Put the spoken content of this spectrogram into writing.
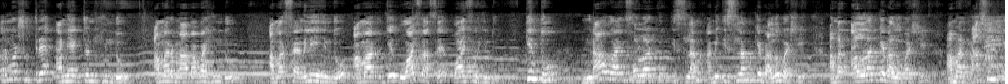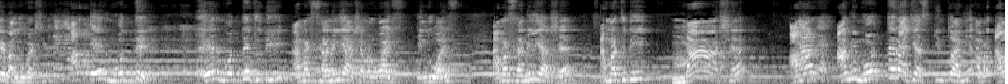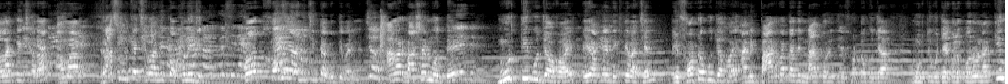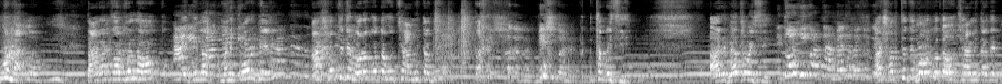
জন্মসূত্রে আমি একজন হিন্দু, আমার মা বাবা হিন্দু, আমার ফ্যামিলি হিন্দু, আমার যে ওয়াইফ আছে ওয়াইফও হিন্দু। কিন্তু now I am follower to Islam আমি ইসলামকে ভালোবাসি, আমার আল্লাহকে ভালোবাসি, আমার রাসুলকে ভালোবাসি। আর এর মধ্যে এর মধ্যে যদি আমার ফ্যামিলি আসে, আমার ওয়াইফ হিন্দু ওয়াইফ আমার ফ্যামিলি আসে, আমার যদি মা আসে আমার আমি মরতে রাজি আছি কিন্তু আমি আমার আল্লাহকে ছাড়া আমার রাসুলকে ছাড়া আমি কখনোই যে- কখনোই আমি চিন্তা করতে পারি না। আমার বাসার মধ্যে মূর্তি পূজা হয় এই আপনারা দেখতে পাচ্ছেন এই ফটো পূজা হয়। আমি বারবার তাদের না করি যে ফটো পূজা মূর্তি পূজা এগুলো করো না কিন্তু না তারা কখনো এগুলো মানে করবে। আর সবচেয়ে বড় কথা হচ্ছে আমি তাদের বেশি। আরে ব্যথা পাইছি। আর সবচেয়ে বড় কথা হচ্ছে আমি তাদের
